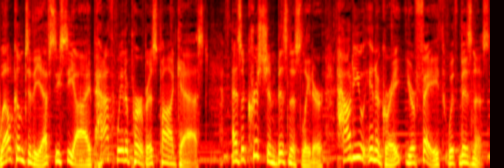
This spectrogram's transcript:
Welcome to the FCCI Pathway to Purpose podcast. As a Christian business leader, how do you integrate your faith with business?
